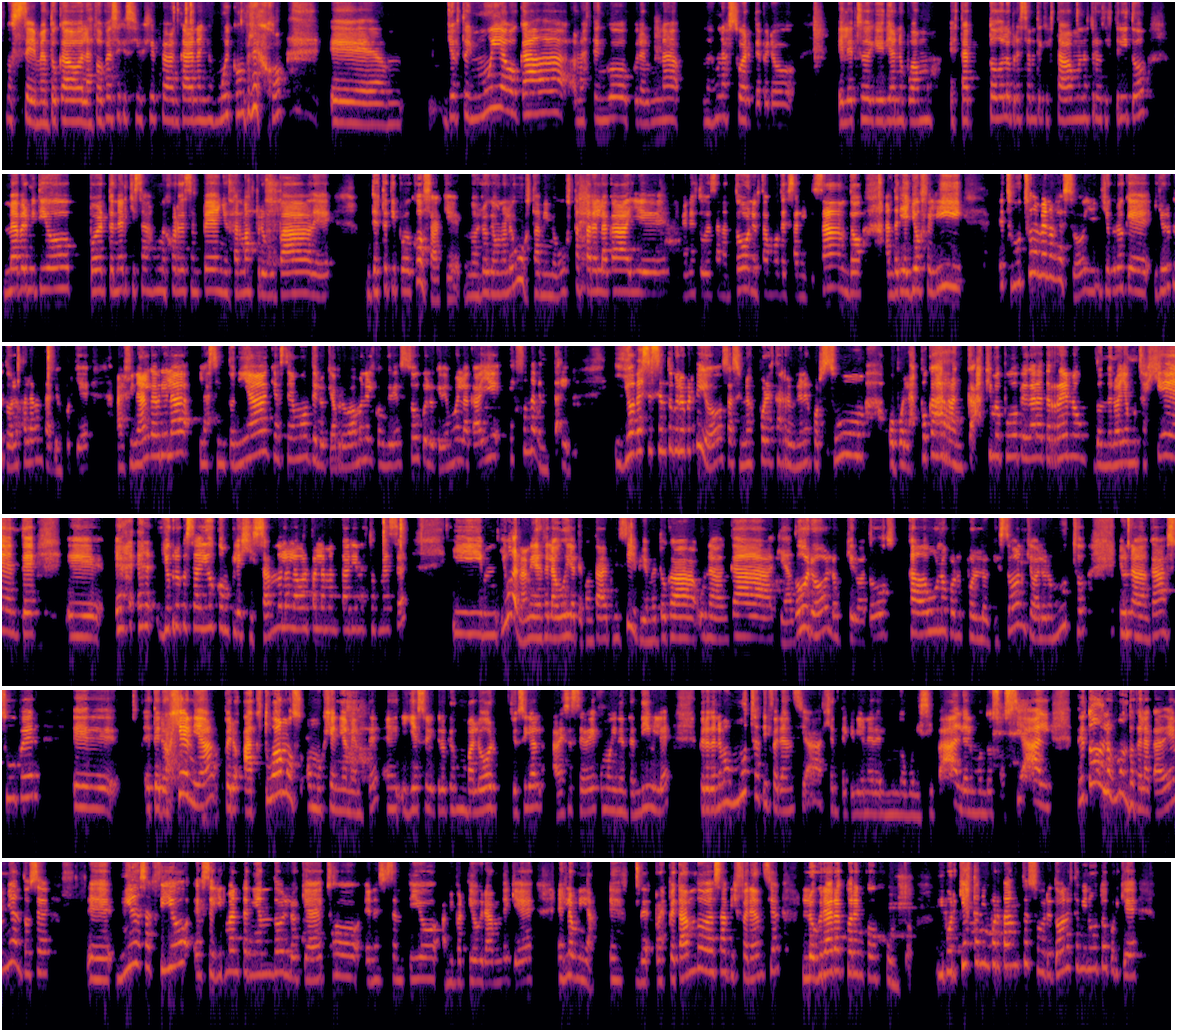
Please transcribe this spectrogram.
no sé, me han tocado las dos veces que he sido jefe de bancada en años muy complejos. Yo estoy muy abocada, además tengo por alguna, no es una suerte, pero el hecho de que hoy día no podamos estar todo lo presente que estábamos en nuestros distritos me ha permitido poder tener quizás un mejor desempeño, estar más preocupada de, de, este tipo de cosas, que no es lo que a uno le gusta. A mí me gusta estar en la calle, también estuve en San Antonio, estamos desanitizando, andaría yo feliz. Esto mucho de menos eso, yo creo que yo creo que todos los parlamentarios, porque al final, Gabriela, la sintonía que hacemos de lo que aprobamos en el Congreso con lo que vemos en la calle es fundamental. Y yo a veces siento que lo he perdido, o sea, si no es por estas reuniones por Zoom o por las pocas arrancadas que me puedo pegar a terreno donde no haya mucha gente. Eh, yo creo que se ha ido complejizando la labor parlamentaria en estos meses. Y, bueno, a mí desde la UDI ya te contaba al principio, me toca una bancada que adoro, los quiero a todos, cada uno por, por lo que son, que valoro mucho, y una bancada súper eh, heterogénea, pero actuamos homogéneamente, eh, y eso yo creo que es un valor que sí a veces se ve como inentendible, pero tenemos muchas diferencias, gente que viene del mundo municipal, del mundo social, de todos los mundos de la academia, entonces eh, mi desafío es seguir manteniendo lo que ha hecho en ese sentido a mi partido grande, que es, la unidad, es respetando esas diferencias, lograr actuar en conjunto. ¿Y por qué es tan importante, sobre todo en este minuto? Porque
